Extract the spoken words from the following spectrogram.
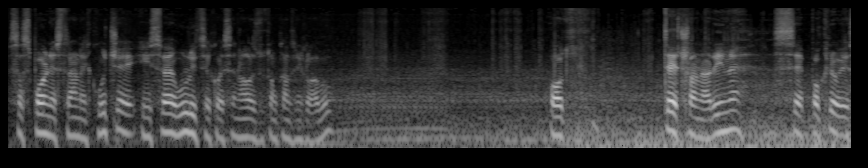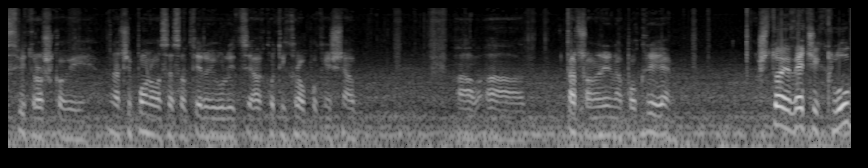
sa spoljne strane kuće i sve ulice koje se nalaze u tom country clubu. Od te članarine se pokrivaju svi troškovi, znači ponovo se asfaltiraju ulice ako ti krov pokrišnja, a, a ta članarina pokrije. Što je veći klub,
